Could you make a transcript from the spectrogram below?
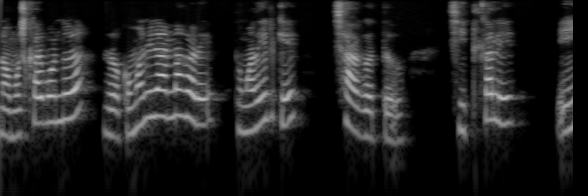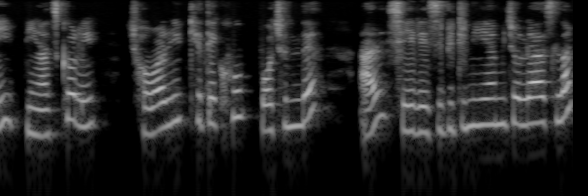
নমস্কার বন্ধুরা, রকমারি রান্নাঘরে তোমাদেরকে স্বাগত। শীতকালে এই পেঁয়াজকলি সবারই খেতে খুব পছন্দের আর সেই রেসিপিটি নিয়ে আমি চলে আসলাম।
